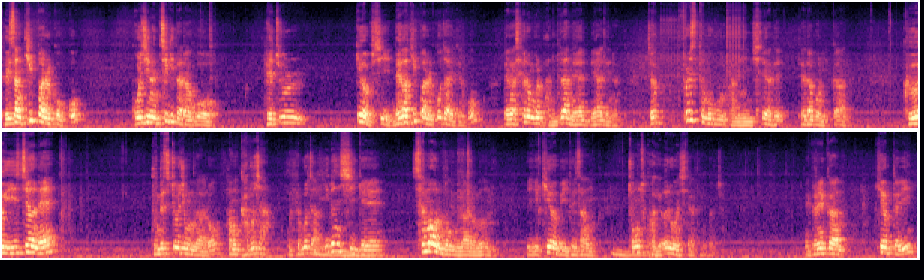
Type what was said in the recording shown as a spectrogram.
더 이상 깃발을 꽂고 고지는 측이다라고 해줄 게 없이 내가 깃발을 꽂아야 되고 내가 새로운 걸 만들어내야 내야 되는 즉 퍼스트 무브로 가는 시대가 되, 다 보니까 그 이전에 군대에서 조직 문화로 한번 가보자 뭐 해보자 이런 식의 새마을운동 문화로는 이게 기업이 더 이상 종속하기 어려운 시대가 된 거죠. 네, 그러니까 기업들이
